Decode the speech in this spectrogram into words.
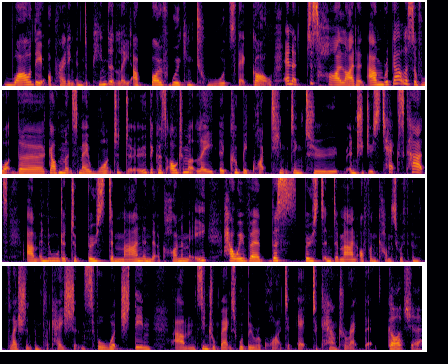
while they're operating independently, are both working towards that goal. And it just highlighted, um, regardless of what the governments may want to do, because ultimately it could be quite tempting to introduce tax cuts um, in order to boost demand in the economy. However, this boost in demand often comes with inflation implications, for which then um, central banks would be required to act to counteract that. Gotcha.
